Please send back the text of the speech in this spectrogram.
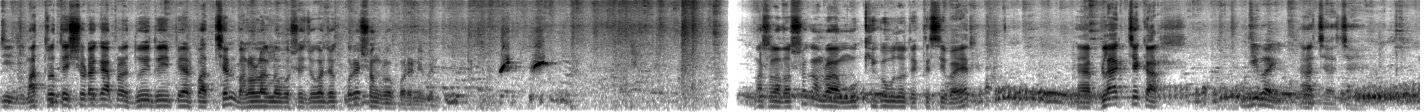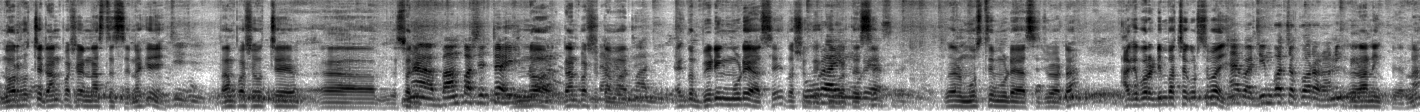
জি জি। মাত্র তেইশশো টাকা আপনারা দুই দুই পেয়ার পাচ্ছেন। ভালো লাগলে অবশ্যই যোগাযোগ করে সংগ্রহ করে নেবেন। মাসালা দর্শক আমরা মুখ্য কবুতর দেখতেছি ভাইয়ের। ব্ল্যাক চেকার জি ভাই। আচ্ছা আচ্ছা। নর হচ্ছে ডান পাশে নাচতেছে নাকি? জি জি। বাম পাশে হচ্ছে সরি না বাম পাশেরটাই নর ডান পাশেরটা মাদি। একদম ব্রিডিং মুডে আছে দর্শক দেখতে পারতেছে। পুরো মস্তি মুডে আছে জোড়াটা। আগে পরে ডিম বাচ্চা করছে ভাই? হ্যাঁ ভাই ডিম বাচ্চা করা রানিং রানিং পেয়ার না?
